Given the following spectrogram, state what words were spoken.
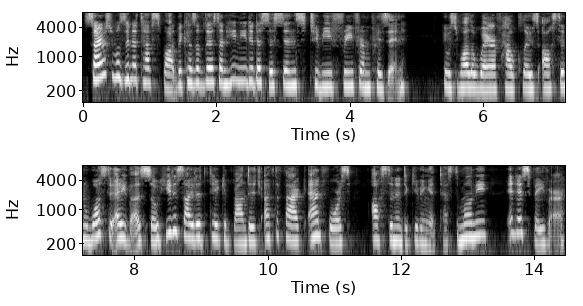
Cyrus was in a tough spot because of this and he needed assistance to be free from prison. He was well aware of how close Austin was to Ava, so he decided to take advantage of the fact and force Austin into giving a testimony in his favor.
